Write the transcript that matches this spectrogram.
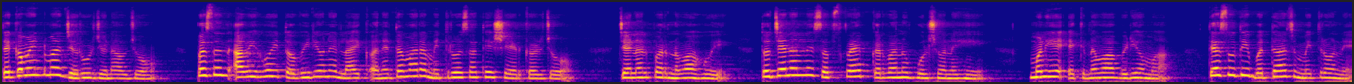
તે કમેન્ટમાં જરૂર જણાવજો. પસંદ આવી હોય તો વિડીયોને લાઇક અને તમારા મિત્રો સાથે શેર કરજો. ચેનલ પર નવા હોય તો ચેનલને સબસ્ક્રાઇબ કરવાનું ભૂલશો નહીં. મળીએ એક નવા વિડીયોમાં. ત્યાં સુધી બધા જ મિત્રોને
